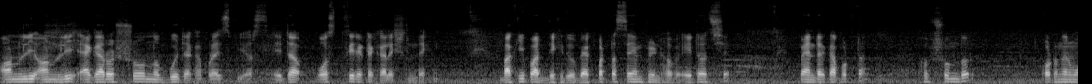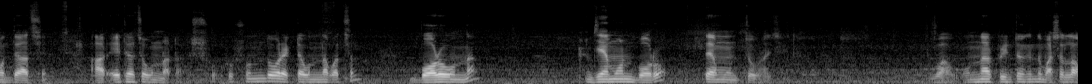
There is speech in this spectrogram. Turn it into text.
অনলি অনলি এগারোশো নব্বই টাকা প্রাইস পিয়ার্স এটা অস্থির একটা কালেকশন দেখেন। বাকি পার্ট দেখিয়ে দেবো ব্যাক পার্টটা সেম প্রিন্ট হবে। এটা হচ্ছে প্যান্টের কাপড়টা, খুব সুন্দর কটনের মধ্যে আছে। আর এটা হচ্ছে ওন্নাটা, সু- খুব সুন্দর একটা ওন্না পাচ্ছেন। বড় ওন্না যেমন বড়, তেমন আছে ওয়াও ওনার প্রিন্টও কিন্তু মাসাল্লাহ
